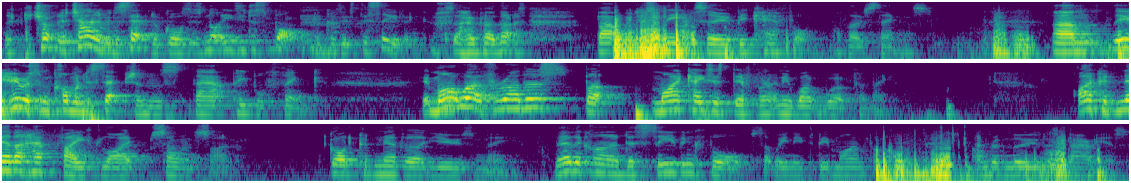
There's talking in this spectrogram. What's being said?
The, ch- the challenge with deception, of course, is not easy to spot because it's deceiving. So, but, that's, but we just need to be careful of those things. Um, here are some common deceptions that people think. It might work for others, but my case is different and it won't work for me. I could never have faith like so and so. God could never use me. They're the kind of deceiving thoughts that we need to be mindful of and remove as barriers.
